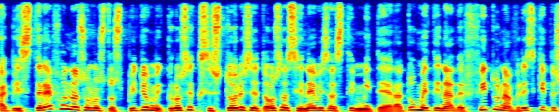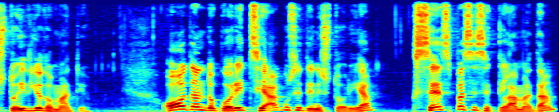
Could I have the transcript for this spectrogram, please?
Επιστρέφοντας όμως στο σπίτι, ο μικρός εξιστόρισε τα όσα συνέβησαν στη μητέρα του με την αδερφή του να βρίσκεται στο ίδιο δωμάτιο. Όταν το κορίτσι άκουσε την ιστορία, ξέσπασε σε κλάματα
